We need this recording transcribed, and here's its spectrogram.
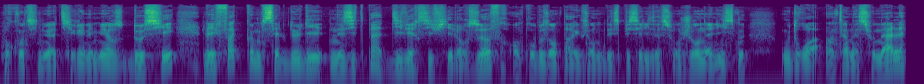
Pour continuer à tirer les meilleurs dossiers, les facs comme celle de Lille n'hésitent pas à diversifier leurs offres en proposant par exemple des spécialisations journalisme ou droit international.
